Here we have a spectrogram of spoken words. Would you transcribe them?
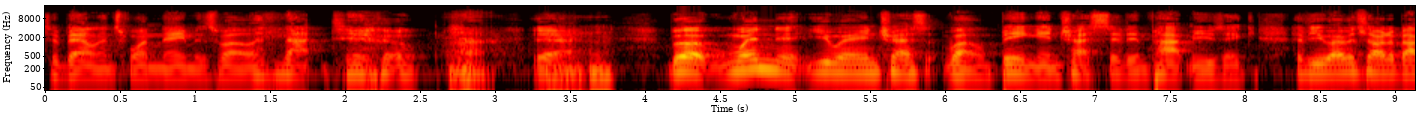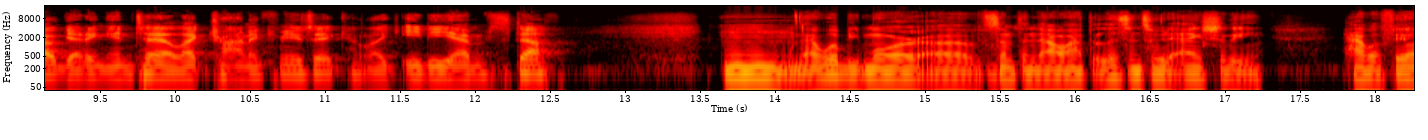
to balance one name as well and not two. right? Yeah. Mm-hmm. But when you were interested, well, being interested in pop music, have you ever thought about getting into electronic music, like EDM stuff? Mm, that would be more of something that I would have to listen to to actually have a feel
